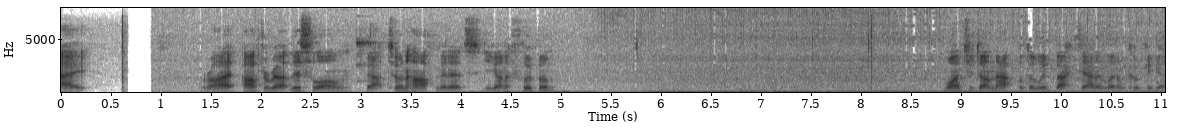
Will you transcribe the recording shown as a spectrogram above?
8. Right, after about this long, about two and a half minutes, you're going to flip them. Once you've done that, put the lid back down and let them cook again.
